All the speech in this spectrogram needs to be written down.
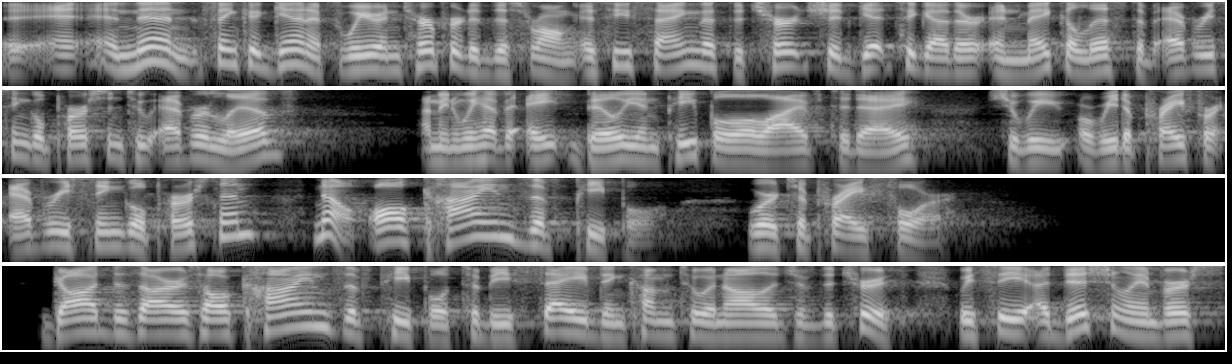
And then think again if we interpreted this wrong. Is he saying that the church should get together and make a list of every single person to ever live? I mean, we have 8 billion people alive today. Should we are we to pray for every single person? No, all kinds of people we're to pray for. God desires all kinds of people to be saved and come to a knowledge of the truth. We see additionally in verse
